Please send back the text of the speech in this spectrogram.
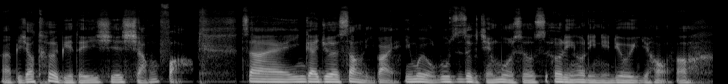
啊、比较特别的一些想法，在应该就在上礼拜，因为我录制这个节目的时候是二零二零年六月一号啊，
